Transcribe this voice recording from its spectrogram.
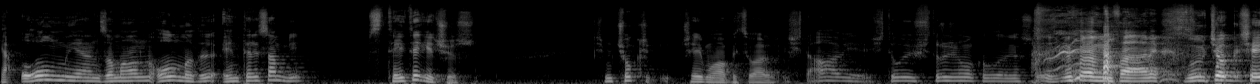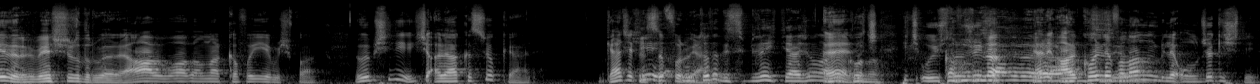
ya olmayan zamanın olmadığı enteresan bir state'e geçiyorsun. Şimdi çok şey muhabbeti vardır. İşte abi işte uyuşturucu mu kullanıyorsunuz bilmem ne falan. Hani bu çok şeydir meşhurdur böyle. Abi bu adamlar kafayı yemiş falan. Öyle bir şey değil. Hiç alakası yok yani. Gerçekten Ki sıfır burada yani. da disipline ihtiyacın olan bir Evet konu. hiç, hiç uyuşturucuyla yani alkolle falan bile olacak iş değil.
